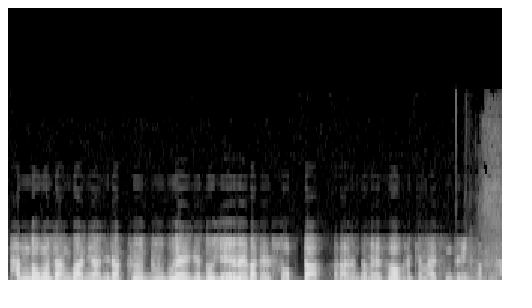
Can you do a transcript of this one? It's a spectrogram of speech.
한동훈 장관이 아니라 그 누구에게도 예외가 될 수 없다라는 점에서 그렇게 말씀드린 겁니다.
